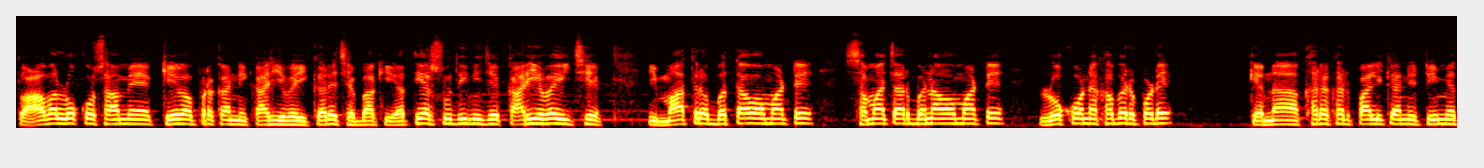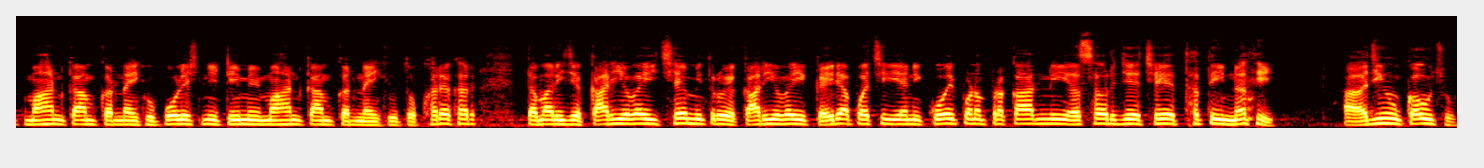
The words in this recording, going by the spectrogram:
તો આવા લોકો સામે કેવા પ્રકારની કાર્યવાહી કરે છે? બાકી અત્યાર સુધીની જે કાર્યવાહી છે, એ માત્ર બતાવવા માટે, સમાચાર બનાવવા માટે લોકોને ખબર પડે. કે ના, ખરેખર પાલિકાની ટીમે મહાન કામ કરી નાખ્યું, પોલીસની ટીમે મહાન કામ કરી નાખ્યું. તો ખરેખર તમારી જે કાર્યવાહી છે મિત્રો, એ કાર્યવાહી કર્યા પછી એની કોઈ પણ પ્રકારની અસર જે છે થતી નથી. હજી હું કહું છું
